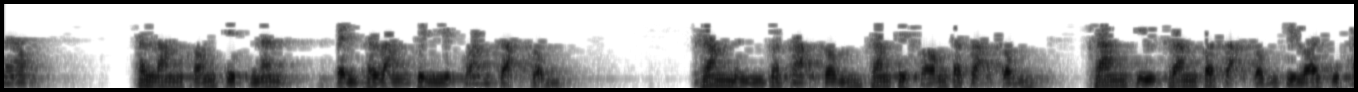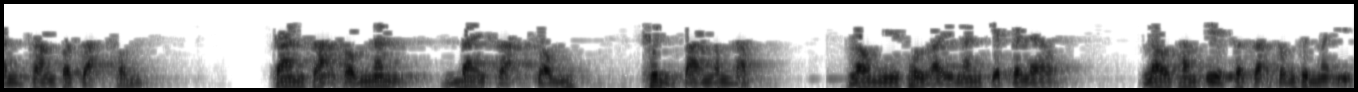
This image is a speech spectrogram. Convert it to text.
แล้ว พลังของจิตนั้นเป็นพลังที่มีความสะสม ครั้งหนึ่งก็สะสม ครั้งที่สองก็สะสม ครั้งกี่ครั้งก็สะสม กี่ร้อยกี่พันครั้งก็สะสม การสะสมนั้นได้สะสมขึ้นตามลำดับ เรามีเท่าไหร่นั้นเก็บไว้แล้ว เราทำอีกก็สะสมขึ้นมาอีก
